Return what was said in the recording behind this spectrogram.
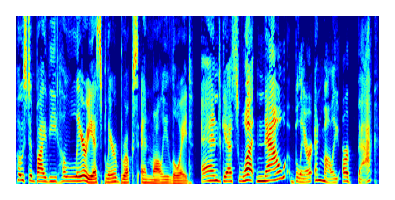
hosted by the hilarious Blair Brooks and Molly Lloyd. And guess what? Now Blair and Molly are back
